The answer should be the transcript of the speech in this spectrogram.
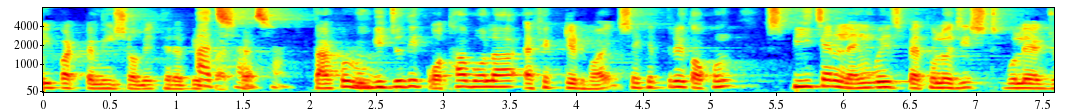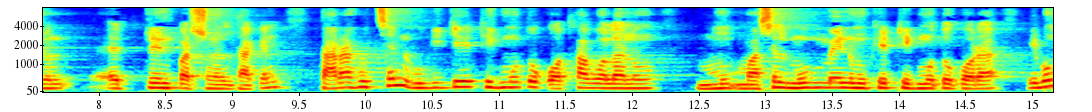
এই পার্টটা মিস হবে থেরাপির আচ্ছা পার্টটা আচ্ছা। তারপর রুগীর যদি কথা বলা এফেক্টেড হয় সেক্ষেত্রে তখন স্পিচ অ্যান্ড ল্যাঙ্গুয়েজ প্যাথোলজিস্ট বলে একজন ট্রেন পার্সোনাল থাকেন। তারা হচ্ছেন রুগীকে ঠিকমতো কথা বলানো মাসেল মুভমেন্ট মুখে ঠিক মতো করা এবং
